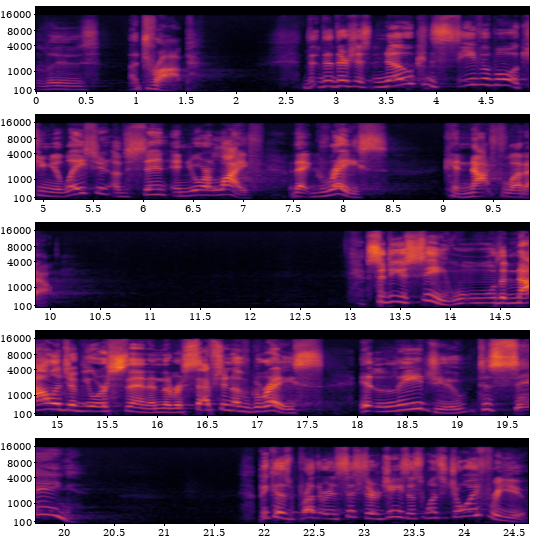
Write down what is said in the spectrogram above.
lose a drop. There's just no conceivable accumulation of sin in your life that grace cannot flood out. So, do you see the knowledge of your sin and the reception of grace? It leads you to sing. Because, brother and sister, Jesus wants joy for you.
